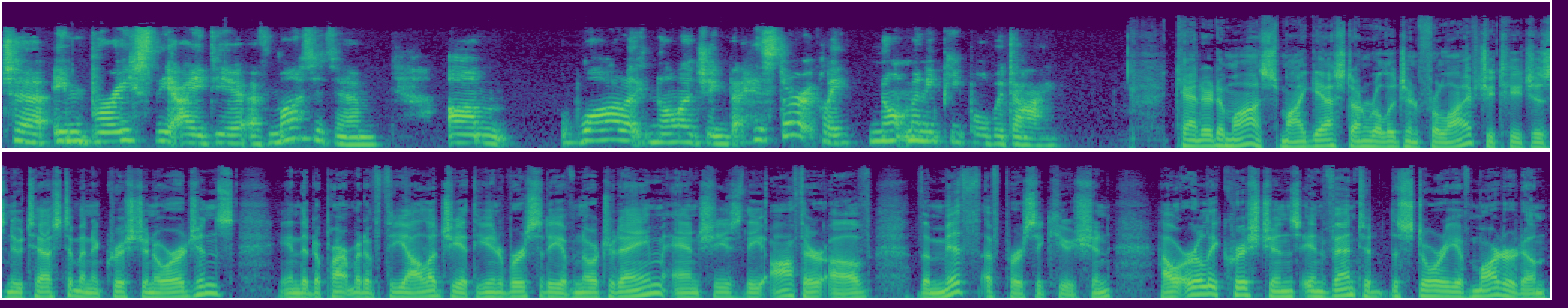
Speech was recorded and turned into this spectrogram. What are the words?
to embrace the idea of martyrdom um, while acknowledging that historically not many people were dying. Candida Moss, my guest on Religion for Life. She teaches New Testament and Christian origins in the Department of Theology at the University of Notre Dame, and she's the author of The Myth of Persecution How Early Christians Invented the Story of Martyrdom.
